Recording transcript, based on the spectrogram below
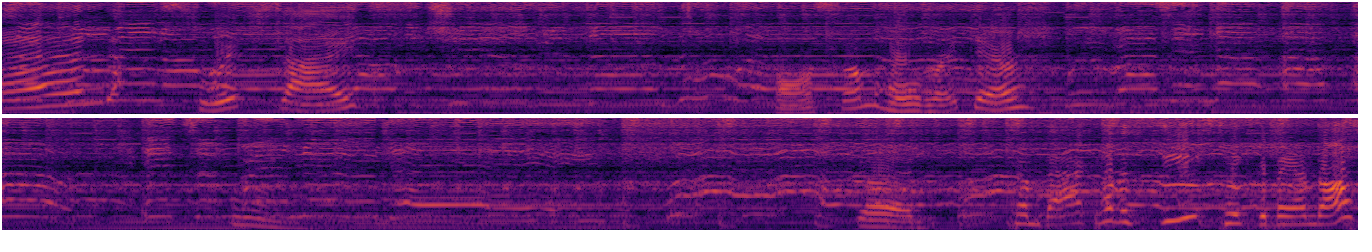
And switch sides. Awesome. Hold right there. Good. Come back, have a seat, take the band off.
